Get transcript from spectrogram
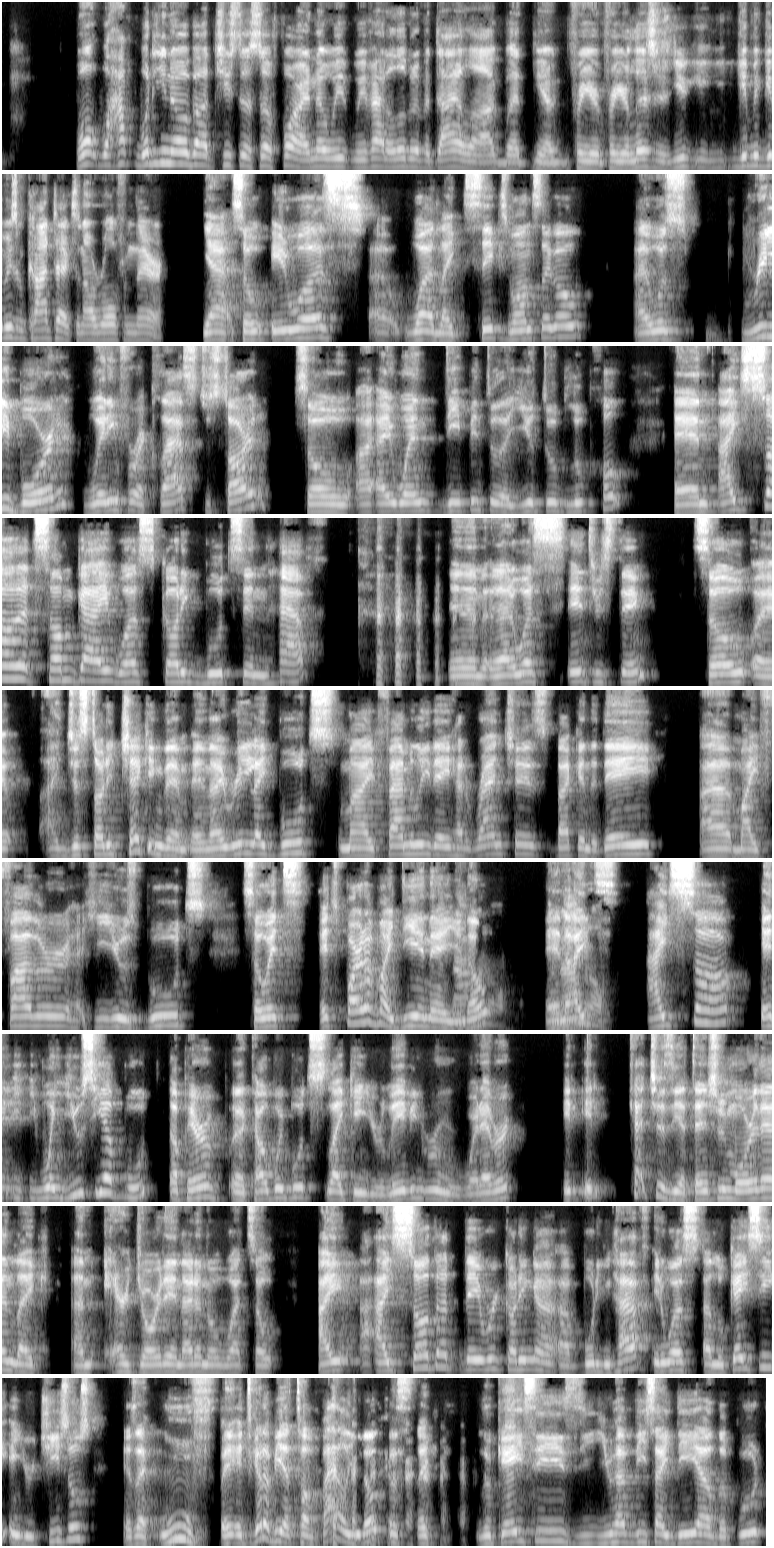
Well, how, what do you know about Chisos so far? I know we've we've had a little bit of a dialogue, but you know, for your for your listeners, you, you give me give me some context, and I'll roll from there. Yeah, so it was uh, what like six months ago. I was really bored waiting for a class to start, so I, I went deep into the YouTube loophole, and I saw that some guy was cutting boots in half, and that was interesting. So uh, I just started checking them, and I really like boots. My family they had ranches back in the day. Uh, my father he used boots, so it's it's part of my DNA, you know. Phenomenal. And I I saw and when you see a boot, a pair of uh, cowboy boots, like in your living room or whatever, it it catches the attention more than like an Air Jordan. I don't know what. So I I saw that they were cutting a, a boot in half. It was a Lucchese and your Chisos. It's like, oof, it's gonna be a tough battle, you know, because like Lucchese's, you have this idea of the boot,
